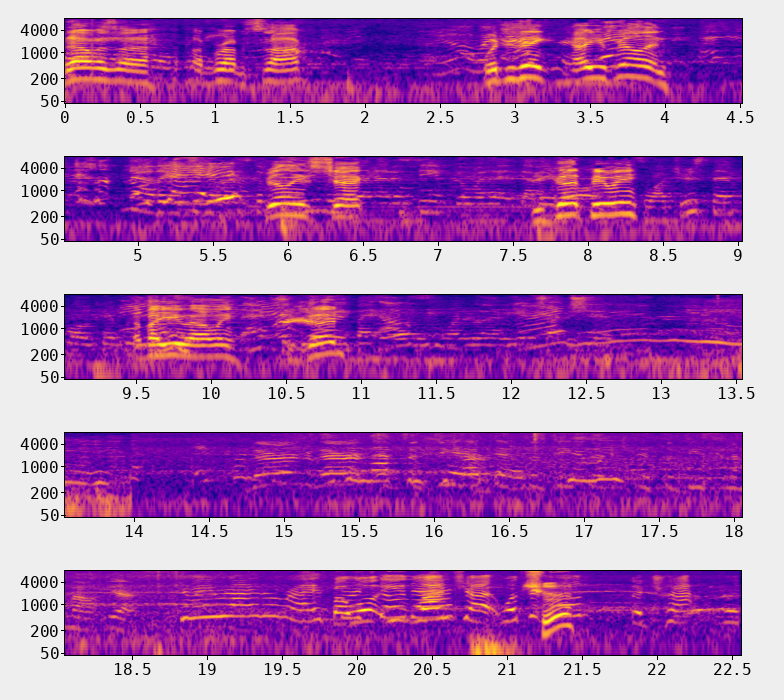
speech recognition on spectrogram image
That was a abrupt stop. What'd you think? How you feeling? Feelings check. You good, Pee Wee? How about you, Ellie? You good? They're, they're, it's a decent, it's a decent, it's a decent amount, yes. Can we ride a ride? But we'll eat lunch at what's Sure. it called? The trap, the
